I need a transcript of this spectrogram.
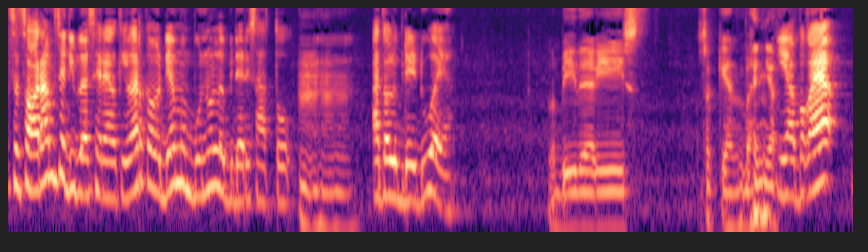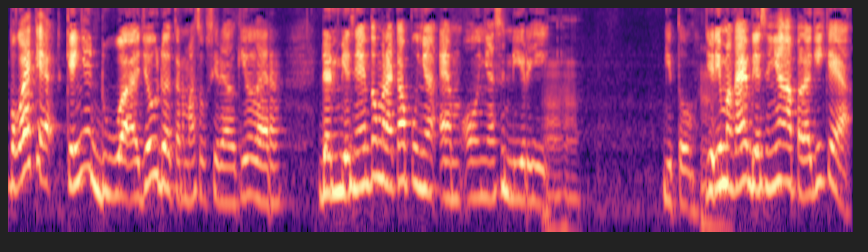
seseorang bisa dibilang serial killer kalau dia membunuh lebih dari satu Hmm, hmm, atau lebih dari dua ya. Lebih dari sekian banyak. Iya pokoknya pokoknya kayak kayaknya dua aja udah termasuk serial killer dan biasanya tuh mereka punya MO-nya sendiri. Mhm. Gitu. Jadi makanya biasanya apalagi kayak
